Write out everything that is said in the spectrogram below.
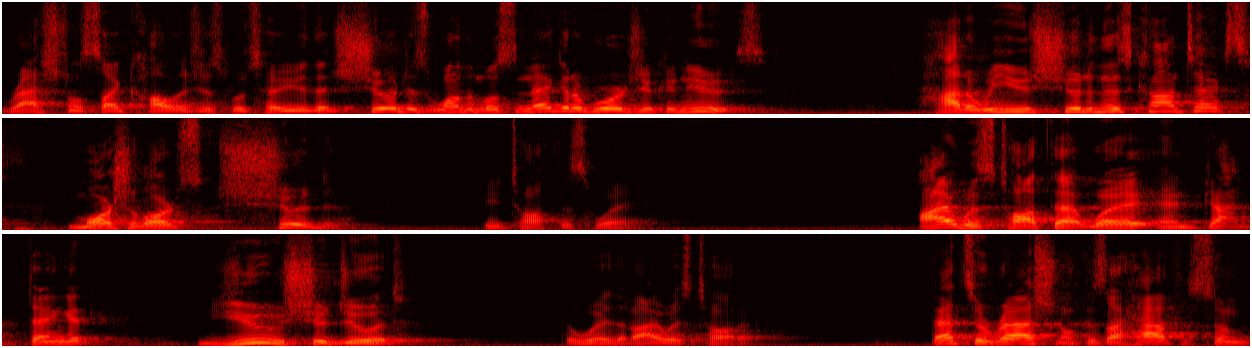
Rational psychologists will tell you that should is one of the most negative words you can use. How do we use should in this context? Martial arts should be taught this way. I was taught that way, and God dang it, you should do it the way that I was taught it. That's irrational because I have some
